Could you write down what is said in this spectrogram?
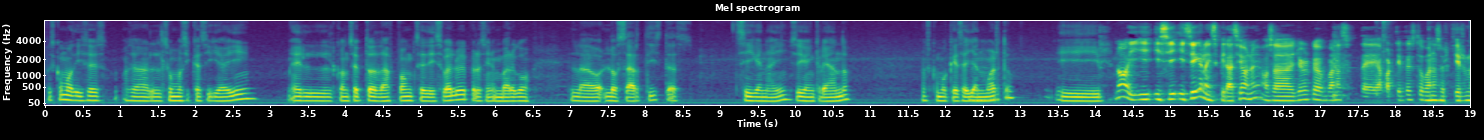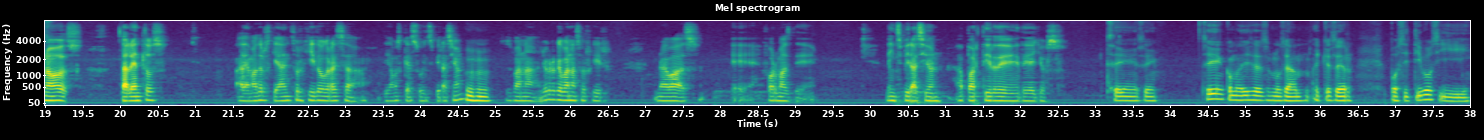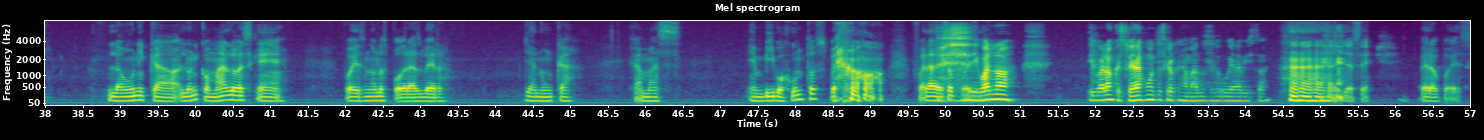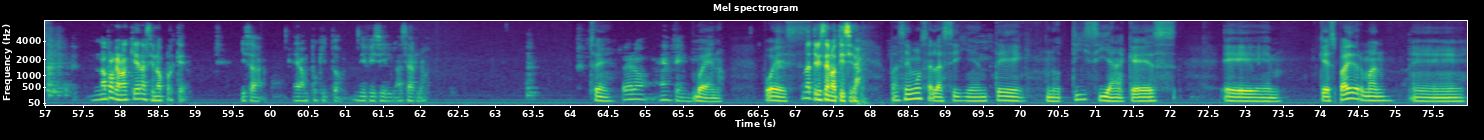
pues como dices, o sea, su música sigue ahí, el concepto de Daft Punk se disuelve, pero sin embargo los artistas siguen ahí, siguen creando. No es como que se hayan muerto. Y... No, y, y, sigue la inspiración, ¿eh? O sea, yo creo que van a, a partir de esto van a surgir nuevos talentos, además de los que ya han surgido gracias a, digamos que su inspiración. Entonces van a, yo creo que van a surgir nuevas eh, formas de, de, inspiración a partir de, de ellos. Sí, sí. Sí, como dices, o sea, hay que ser positivos y la única, lo único malo es que pues no los podrás ver ya nunca, jamás en vivo juntos, pero fuera de eso pues... Igual no, igual aunque estuvieran juntos creo que jamás los hubiera visto. ya sé, pero pues... No porque no quiera, sino porque quizá era un poquito difícil hacerlo. Sí. Pero, en fin. Bueno, pues... Una triste noticia. Pasemos a la siguiente noticia que es eh, que Spider-Man eh,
